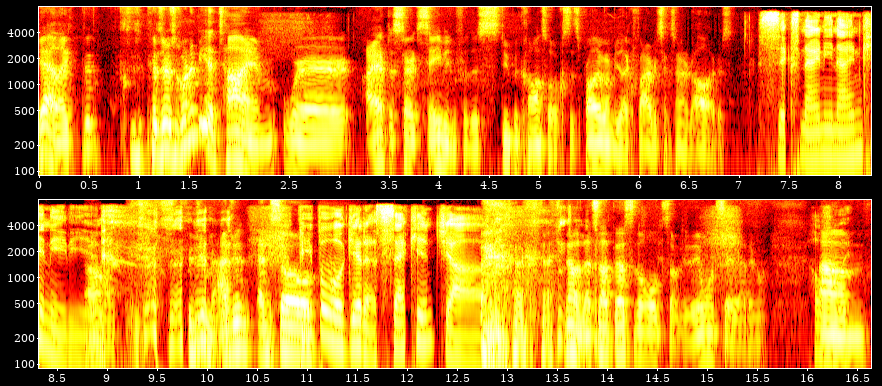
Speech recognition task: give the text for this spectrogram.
Yeah, like because there's going to be a time where I have to start saving for this stupid console because it's probably going to be like five or six hundred dollars. Six ninety nine Canadian. Oh my! Could you imagine? And so People will get a second job. no, that's not that's the old Sony. They won't say that anymore. Hopefully. Um,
